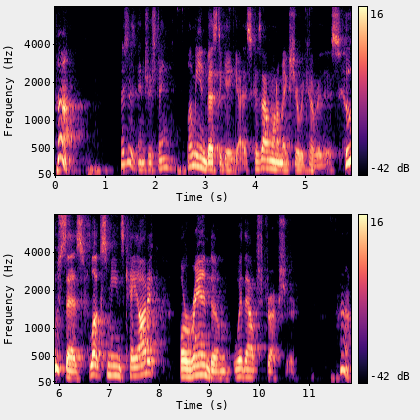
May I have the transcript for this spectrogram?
Huh. This is interesting. Let me investigate, guys, because I want to make sure we cover this. Who says flux means chaotic or random without structure? Huh.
